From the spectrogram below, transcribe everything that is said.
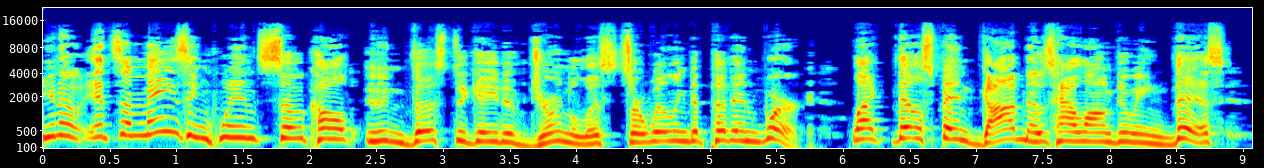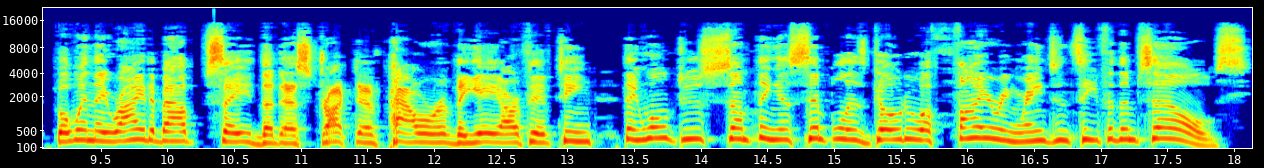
You know, it's amazing when so-called investigative journalists are willing to put in work. Like they'll spend God knows how long doing this, but when they write about, say, the destructive power of the AR-15, they won't do something as simple as go to a firing range and see for themselves.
